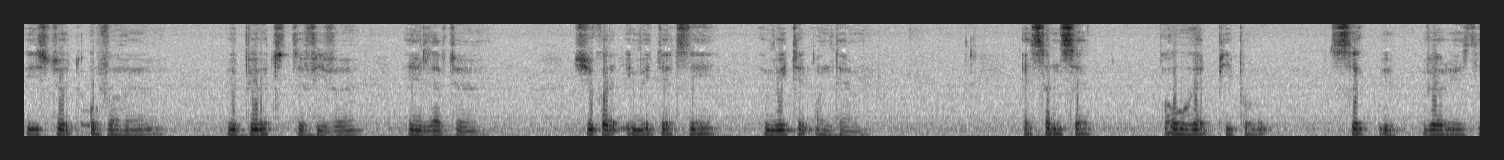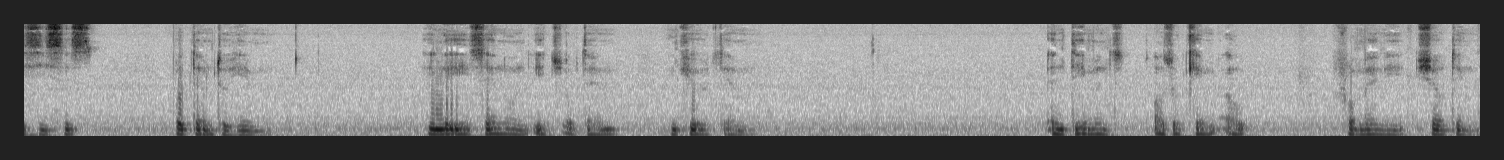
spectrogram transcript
He stood over her rebuked the fever and left her. She got immediately and waited on them. At sunset, all who had people sick with various diseases brought them to him. He laid his hand on each of them and cured them. And demons also came out from many, shouting,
